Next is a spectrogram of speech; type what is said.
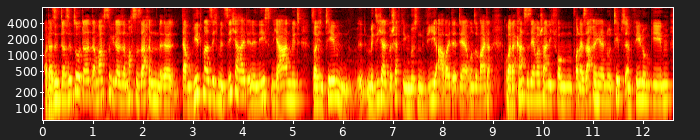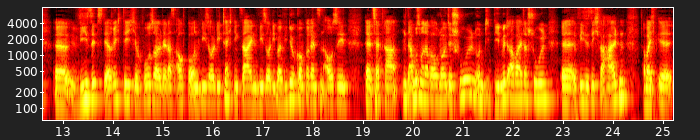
Aber da sind, da sind so, da, da machst du wieder, da machst du Sachen, äh, da wird man sich mit Sicherheit in den nächsten Jahren mit solchen Themen äh, mit Sicherheit beschäftigen müssen. Wie arbeitet der und so weiter. Aber da kannst du sehr wahrscheinlich vom, von der Sache her nur Tipps, Empfehlungen geben. Äh, wie sitzt der richtig? Wo soll der das aufbauen? Wie soll die Technik sein? Wie soll die bei Videokonferenzen aussehen? Etc. Da muss man aber auch Leute schulen und die, Mitarbeiter schulen, äh, wie sie sich verhalten. Aber ich, äh,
